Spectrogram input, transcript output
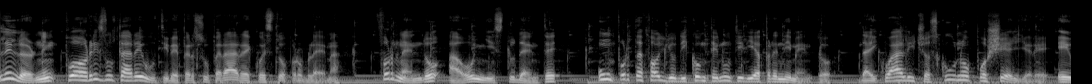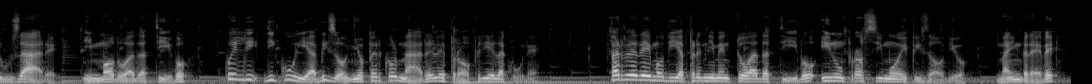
L'e-learning può risultare utile per superare questo problema, fornendo a ogni studente un portafoglio di contenuti di apprendimento, dai quali ciascuno può scegliere e usare, in modo adattivo, quelli di cui ha bisogno per colmare le proprie lacune. Parleremo di apprendimento adattivo in un prossimo episodio, ma in breve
